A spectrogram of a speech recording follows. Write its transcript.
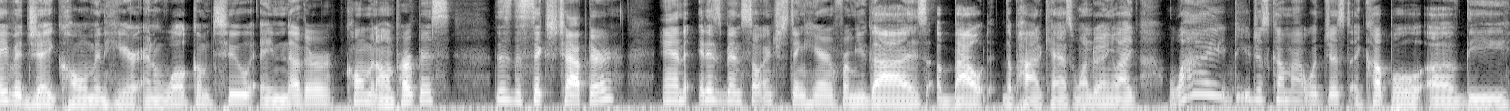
David J. Coleman here, and welcome to another Coleman on Purpose. This is the sixth chapter, and it has been so interesting hearing from you guys about the podcast, wondering, like, why do you just come out with just a couple of the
